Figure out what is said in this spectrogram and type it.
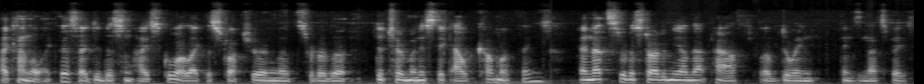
I kind of like this. I did this in high school. I like the structure and the sort of the deterministic outcome of things. And that sort of started me on that path of doing things in that space.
